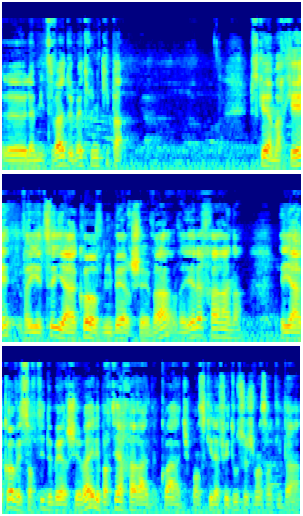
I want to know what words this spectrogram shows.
euh, la mitzvah de mettre une kippa. Puisqu'il y a marqué Vayetze Yaakov mi Be'er Sheva, Vayelech Harana. Et Yaakov est sorti de Be'er Sheva, il est parti à Haran. Quoi Tu penses qu'il a fait tout ce chemin sans kippa?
